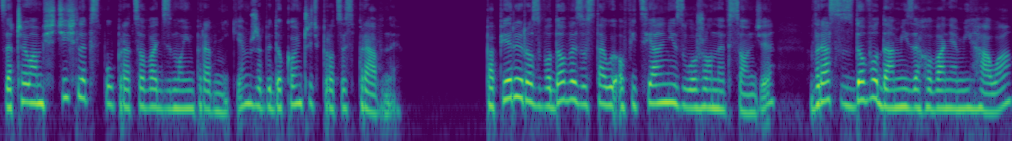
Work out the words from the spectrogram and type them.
Zaczęłam ściśle współpracować z moim prawnikiem, żeby dokończyć proces prawny. Papiery rozwodowe zostały oficjalnie złożone w sądzie wraz z dowodami zachowania Michała,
